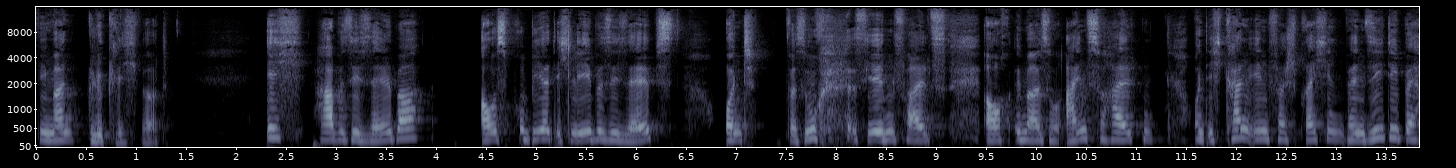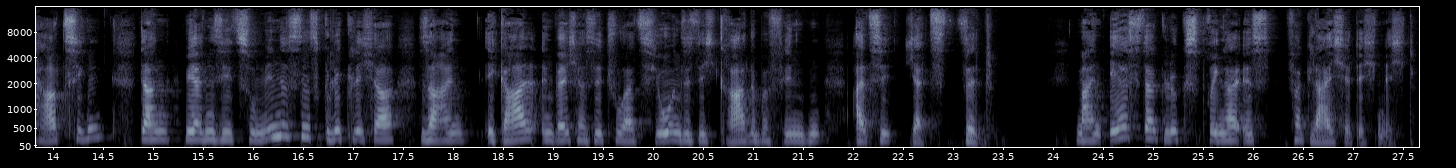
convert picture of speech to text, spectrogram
wie man glücklich wird. Ich habe sie selber ausprobiert, ich lebe sie selbst und versuche es jedenfalls auch immer so einzuhalten. Und ich kann Ihnen versprechen, wenn Sie die beherzigen, dann werden Sie zumindest glücklicher sein, egal in welcher Situation Sie sich gerade befinden, als Sie jetzt sind. Mein erster Glücksbringer ist, vergleiche dich nicht.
